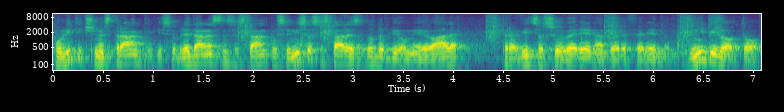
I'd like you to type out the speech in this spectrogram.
politične stranke, ki so bile danes na sestanku, se niso sestale zato, da bi omejevale pravico suverena do referenduma. Ni bilo to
